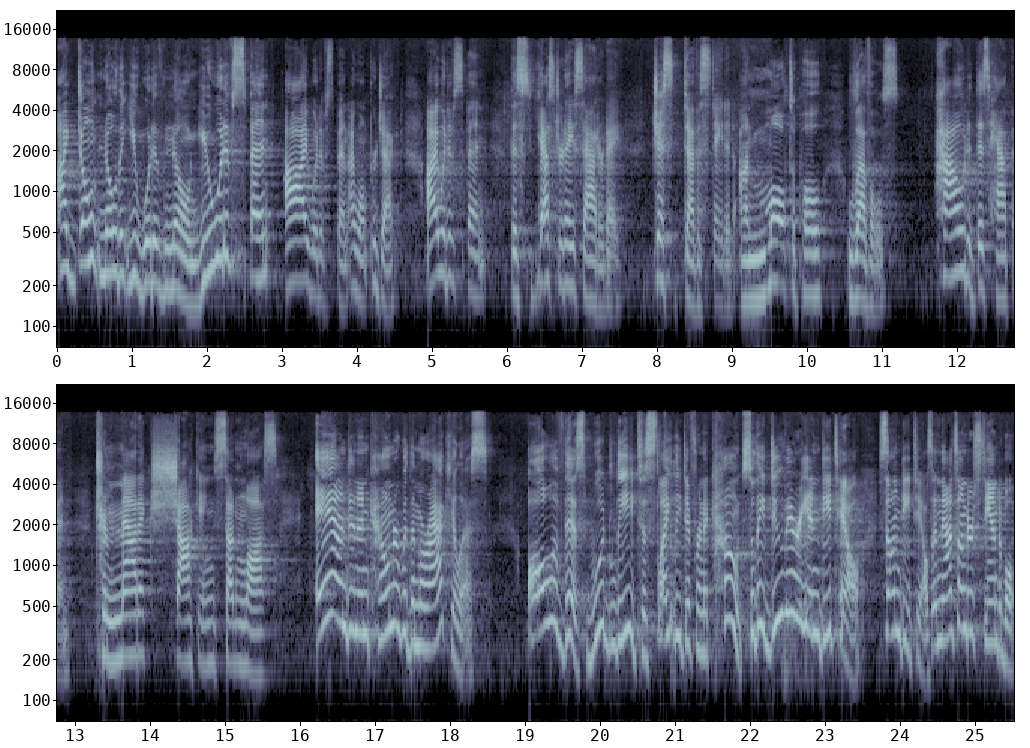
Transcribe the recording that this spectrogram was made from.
I don't know that you would have known. You would have spent, I would have spent, I won't project, I would have spent this yesterday, Saturday, just devastated on multiple levels. How did this happen? Traumatic, shocking, sudden loss, and an encounter with the miraculous. All of this would lead to slightly different accounts. So they do vary in detail some details, and that's understandable.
